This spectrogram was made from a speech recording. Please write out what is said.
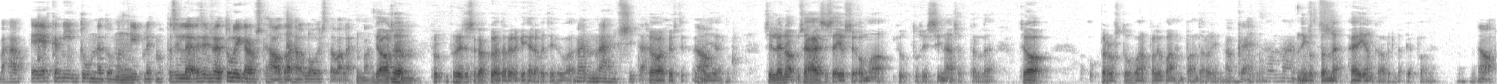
Vähän, ei ehkä niin tunnetummat Mm. kiplit, mutta sille esimerkiksi se tulikärpästä hauta on ihan loistava leffa. Mm. Ja on se Mm. Pr- Prinsessa Kakuentorinakin helvetin hyvä. Mä en ole nähnyt sitä. Se on oikeasti jees. Silleen, no sehän siis ei ole se oma juttu siis sinänsä tälleen. Se on, perustuu vaan paljon vanhempaan tarinaan. Okei. No, mä en Niin kuin tonne Heijan kaudelle jopa. niin. Joo.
